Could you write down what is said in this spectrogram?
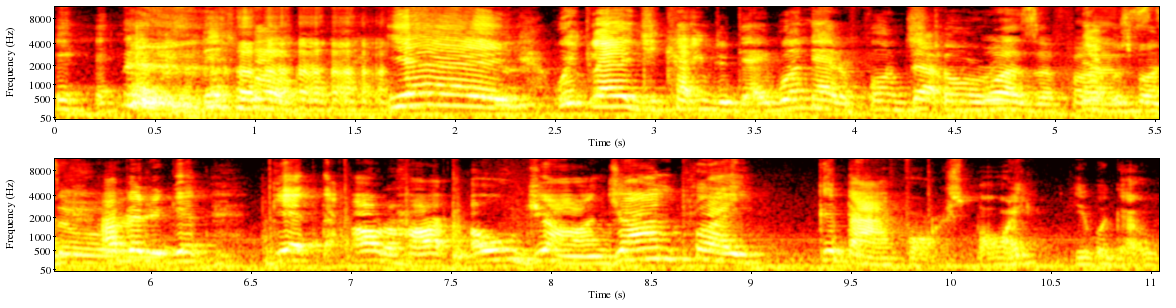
Yay! We're glad you came today. Wasn't that a fun That story? was a That fun was fun. I better get get the autoharp. Old John. John, play goodbye for us, boy. Here we go.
